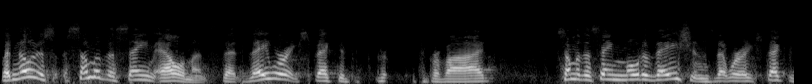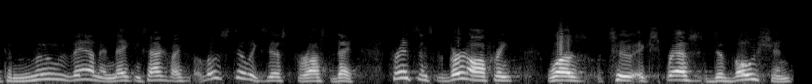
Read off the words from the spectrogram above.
But notice some of the same elements that they were expected to, to provide, some of the same motivations that were expected to move them in making sacrifices, those still exist for us today. For instance, the burnt offering was to express devotion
